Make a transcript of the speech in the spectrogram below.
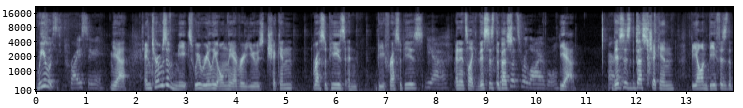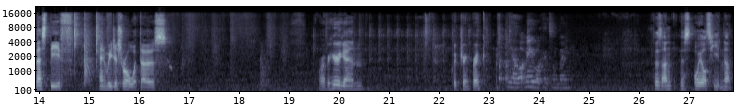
We It's just pricey. yeah. In terms of meats, we really only ever use chicken recipes and beef recipes, Yeah. and it's like this is the That's best. what's reliable. Yeah, All this right. is the best chicken. Beyond Beef is the best beef, and we just roll with those. We're over here again. Quick drink break. Yeah, let me look at something. This un- this oil's heating up.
